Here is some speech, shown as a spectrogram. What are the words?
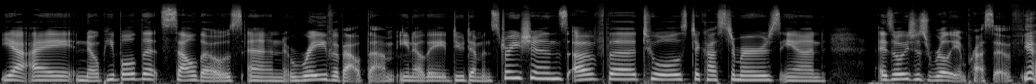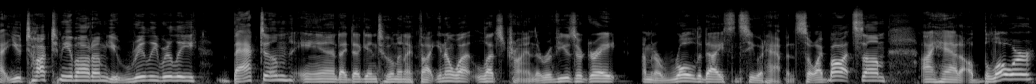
Yeah, I know people that sell those and rave about them. You know, they do demonstrations of the tools to customers, and it's always just really impressive. Yeah, you talked to me about them. You really, really backed them. And I dug into them and I thought, you know what? Let's try them. The reviews are great. I'm going to roll the dice and see what happens. So I bought some. I had a blower,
